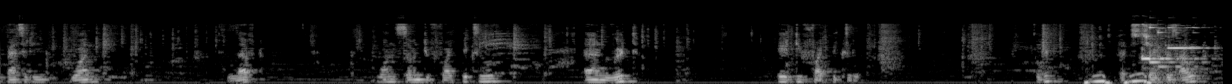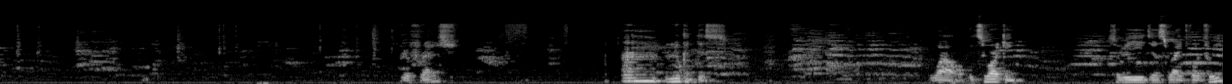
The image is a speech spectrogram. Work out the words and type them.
opacity 1 left 175 pixel. And width 85 pixel. Okay let's check this out. Refresh. And look at this. Wow it's working. So we just write for 3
